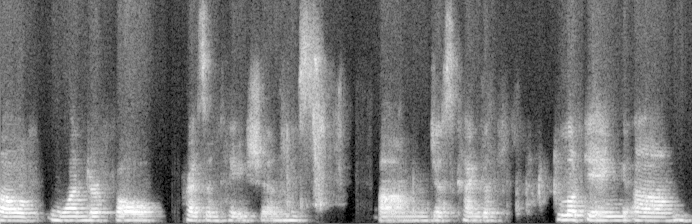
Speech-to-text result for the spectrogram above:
of wonderful presentations um, just kind of looking um,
